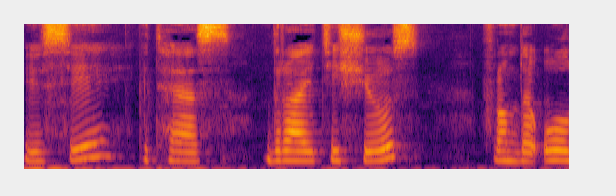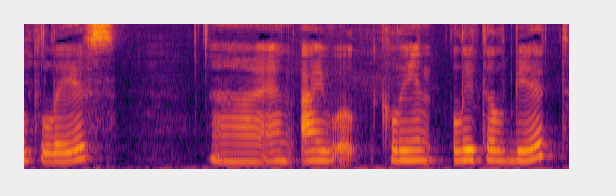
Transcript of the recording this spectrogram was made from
you see it has dry tissues from the old leaves uh, and I will clean little bit.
